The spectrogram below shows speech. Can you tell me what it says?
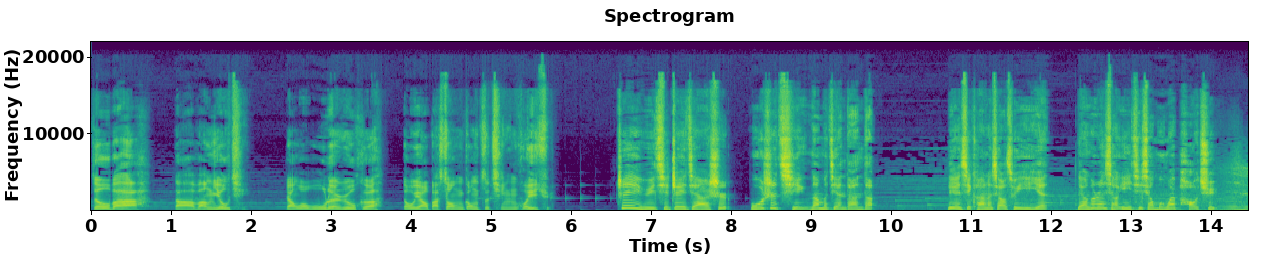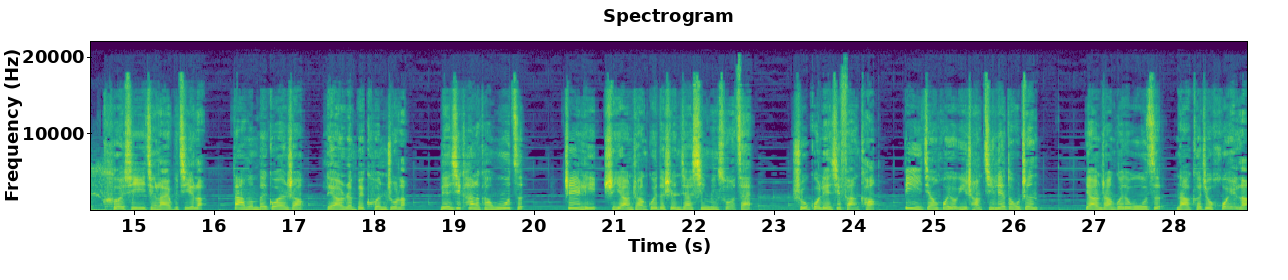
走吧，大王有请，让我无论如何都要把宋公子请回去。这语气，这架势，不是请那么简单的。莲溪看了小翠一眼。两个人想一起向门外跑去，可惜已经来不及了。大门被关上，两人被困住了。莲希看了看屋子，这里是杨掌柜的身家性命所在。如果莲希反抗，必将会有一场激烈斗争，杨掌柜的屋子那可就毁了。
